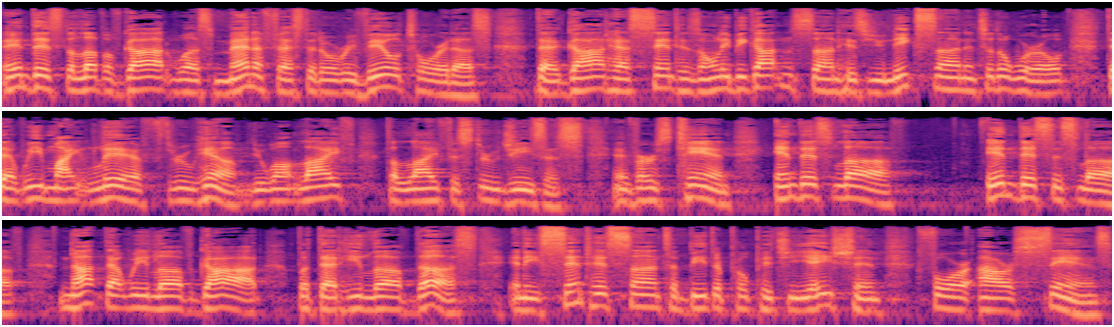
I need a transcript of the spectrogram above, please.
in this, the love of God was manifested or revealed toward us that God has sent his only begotten Son, his unique Son, into the world that we might live through him. You want life? The life is through Jesus. In verse 10, in this love, in this is love, not that we love God, but that He loved us, and He sent His Son to be the propitiation for our sins.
